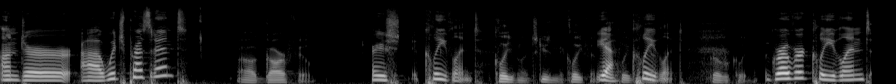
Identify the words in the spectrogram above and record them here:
under uh, which president? Uh, Garfield, Or you sh- Cleveland? Cleveland. Excuse me, Cleveland. Yeah, Cleveland. Grover Cleveland. Grover Cleveland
